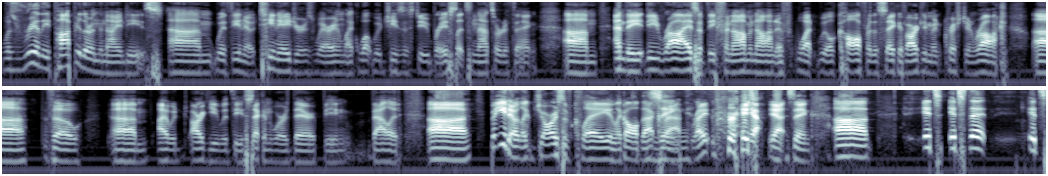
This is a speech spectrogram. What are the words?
was really popular in the 90s um, with you know teenagers wearing like what would jesus do bracelets and that sort of thing um, and the, the rise of the phenomenon of what we'll call for the sake of argument christian rock uh, though um, i would argue with the second word there being valid. Uh, but you know, like jars of clay and like all of that zing. crap, right? right? Yeah, yeah, zing. Uh, it's it's that it's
